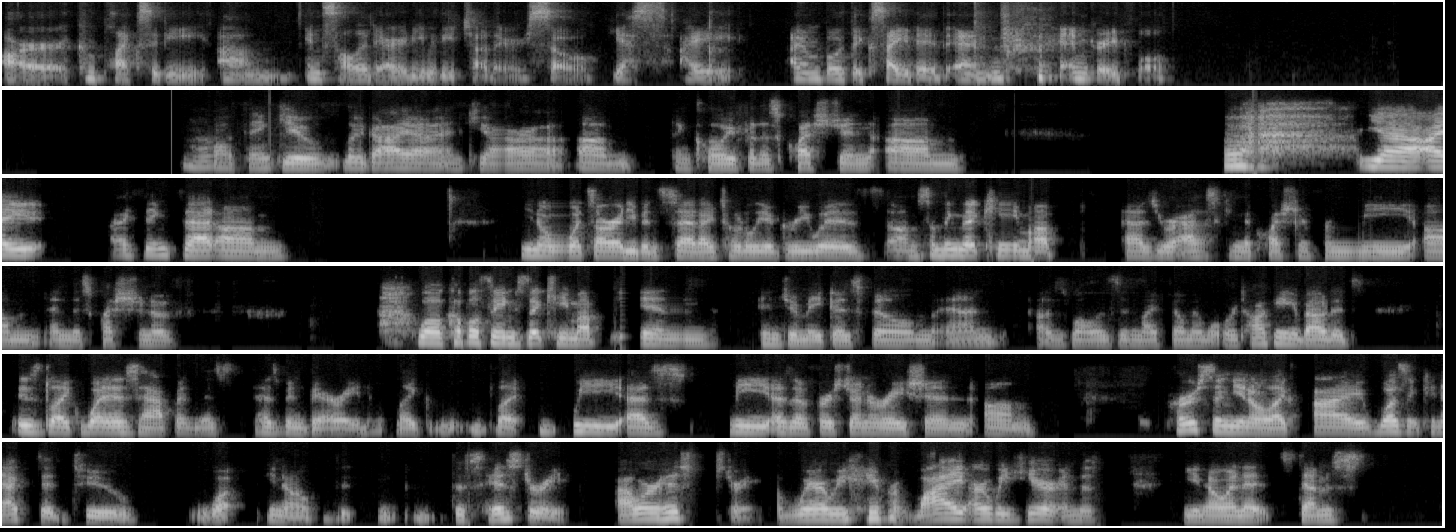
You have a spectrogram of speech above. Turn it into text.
our complexity um, in solidarity with each other. So yes i i am both excited and and grateful Oh, thank you, Ligaiya and Ciara um, and Chloe for this question. Um, uh, yeah, I I think that um, you know what's already been said. I totally agree with um, something that came up as you were asking the question from me, um, and this question of well, a couple things that came up in in Jamaica's film and as well as in my film and what we're talking about. It's is like what has happened has has been buried. Like like we as me as a first generation um person you know like i wasn't connected to what you know th- this history our history of where we came from. Why are we here in this you know and it stems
